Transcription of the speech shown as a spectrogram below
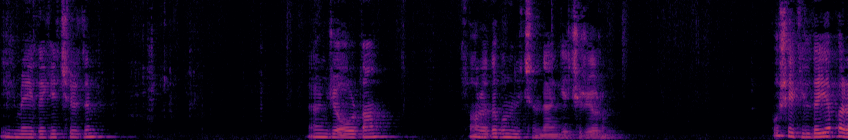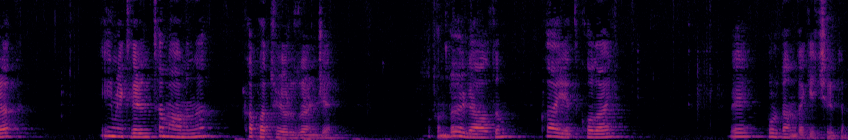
İlmeği de geçirdim. Önce oradan sonra da bunun içinden geçiriyorum. Bu şekilde yaparak ilmeklerin tamamını kapatıyoruz önce. Bakın böyle aldım. Gayet kolay ve buradan da geçirdim.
